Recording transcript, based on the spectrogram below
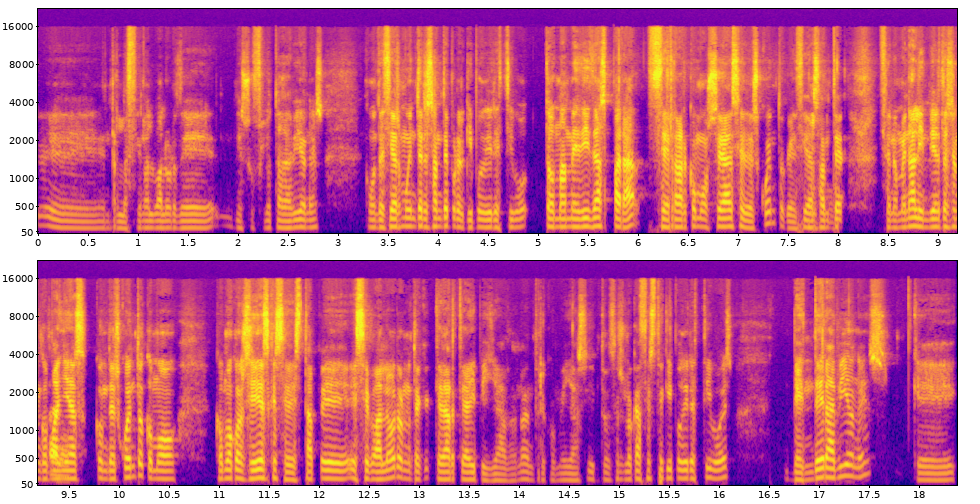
eh, en relación al valor de, su flota de aviones, como te decía, es muy interesante porque el equipo directivo toma medidas para cerrar como sea ese descuento, que decías antes, fenomenal, inviertes en compañías con descuento, ¿cómo, ¿cómo consigues que se destape ese valor o no te, quedarte ahí pillado, ¿no? entre comillas? Y entonces lo que hace este equipo directivo es vender aviones que,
